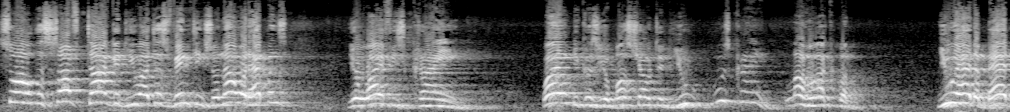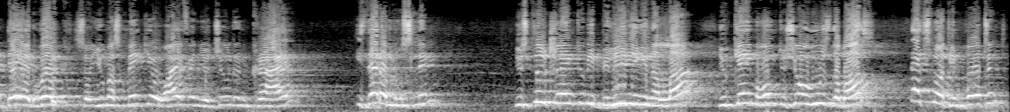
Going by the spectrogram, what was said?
so the soft target, you are just venting. So now what happens? Your wife is crying. Why? Because your boss shouted, You? Who's crying? Allahu Akbar. You had a bad day at work, so you must make your wife and your children cry. Is that a Muslim? You still claim to be believing in Allah? You came home to show who's the boss? That's not important.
